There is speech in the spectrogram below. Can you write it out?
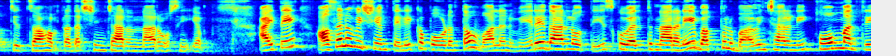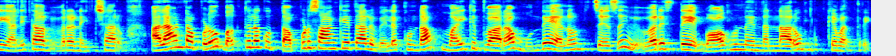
అత్యుత్సాహం ప్రదర్శించారన్నారు సీఎం. అయితే అసలు విషయం తెలియకపోవడంతో వాళ్ళను వేరే దారిలో తీసుకువెళ్తున్నారని భక్తులు భావించారని హోంమంత్రి అనిత వివరణ ఇచ్చారు. అలాంటప్పుడు భక్తులకు తప్పుడు సంకేతాలు వెళ్ళకుండా మైక్ ద్వారా ముందే అనౌన్స్ చేసి వివరిస్తే బాగుండేదన్నారు ముఖ్యమంత్రి.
